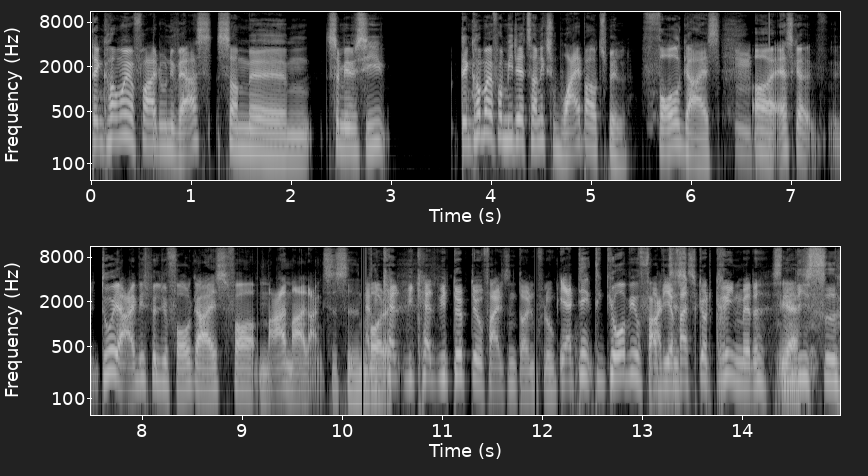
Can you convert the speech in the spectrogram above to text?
den kommer jo fra et univers, som, øh, som jeg vil sige, den kommer fra Mediatonics Wipeout-spil, Fall Guys. Mm. Og Asger, du og jeg, vi spillede jo Fall Guys for meget, meget lang tid siden. Ja, vi, kaldte, vi, kaldte, vi døbte jo faktisk en døgnflue. ja det, det gjorde vi jo Og faktisk. vi har faktisk gjort grin med det sådan Ja. lige siden.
